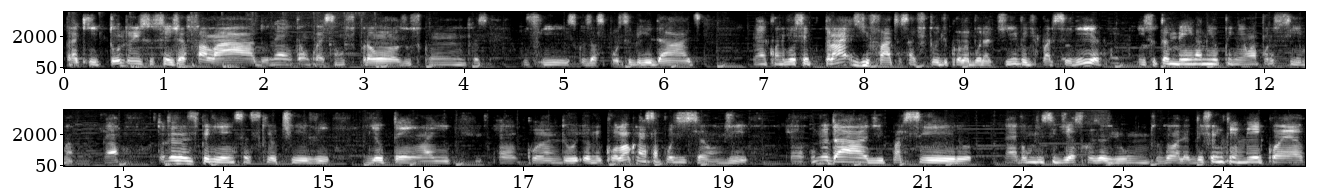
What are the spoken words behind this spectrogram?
para que tudo isso seja falado, né? Então, quais são os prós, os contras, os riscos, as possibilidades. Né? Quando você traz de fato essa atitude colaborativa e de parceria, isso também, na minha opinião, aproxima. Né? Todas as experiências que eu tive e eu tenho aí, é, quando eu me coloco nessa posição de é, humildade, parceiro, né? Vamos decidir as coisas juntos. Olha, deixa eu entender qual é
